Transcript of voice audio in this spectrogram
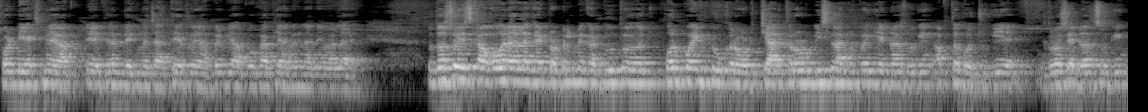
फोर्टी एक्स में आप फ़िल्म देखना चाहते हैं तो यहाँ पर भी आपको काफ़ी आनंद आने वाला है। तो दोस्तों, इसका ओवरऑल अगर टोटल में कर दूँ तो 4.2 करोड़, चार करोड़ बीस लाख रुपए की एडवांस बुकिंग अब तक हो चुकी है ग्रोस एडवांस बुकिंग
